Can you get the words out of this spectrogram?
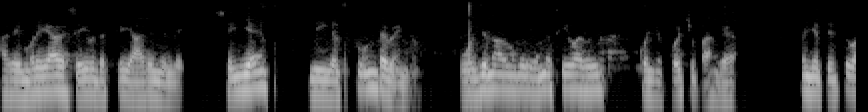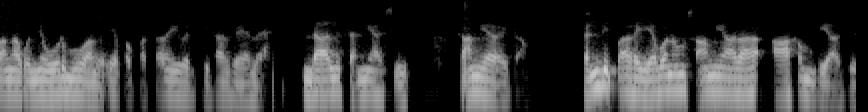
அதை முறையாக செய்வதற்கு யாரும் இல்லை. செய்ய நீங்கள் தூண்ட வேண்டும். ஒரு நாள் உங்களுக்கு என்ன செய்வார்கள்? கொஞ்சம் கோச்சுப்பாங்க. கொஞ்சம் திட்டுவாங்க. கொஞ்சம் உருமுவாங்க. எப்போ பார்த்தாலும் இவருக்கு தான் வேலை. இந்த ஆள் சன்னியாசி சாமியார் ஆகிட்டான் கண்டிப்பாக எவனும் சாமியாரா ஆக முடியாது.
